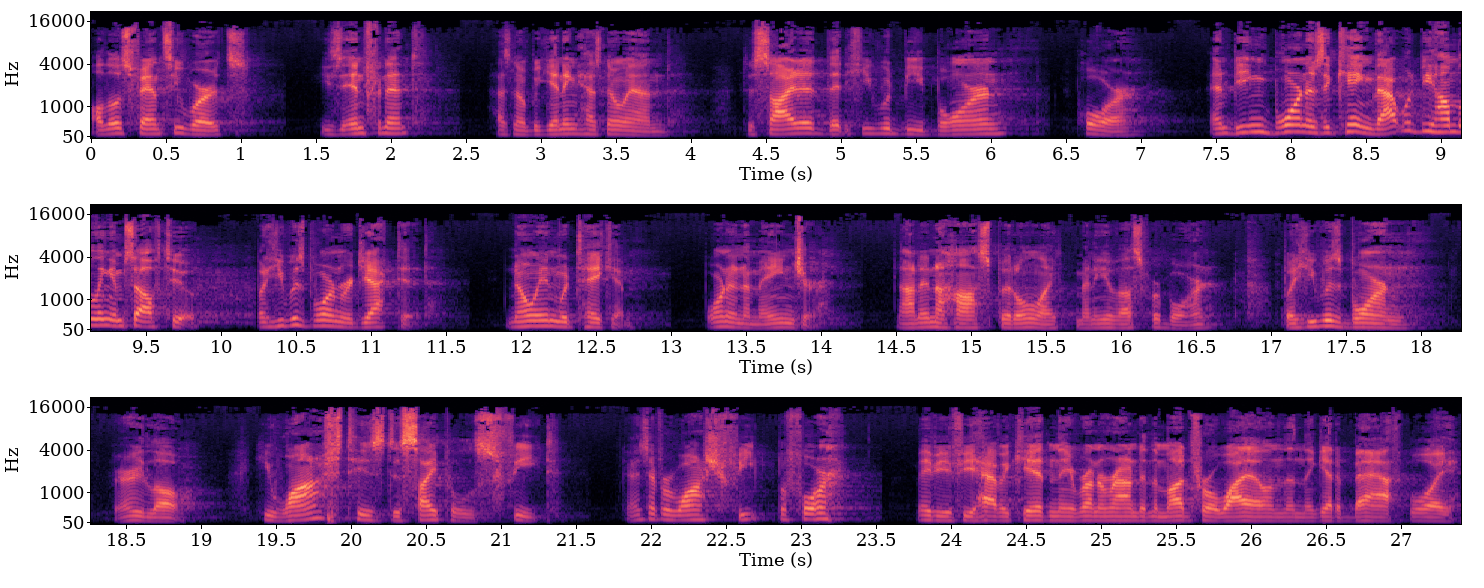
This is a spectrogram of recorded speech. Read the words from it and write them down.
all those fancy words, He's infinite, has no beginning, has no end, decided that He would be born poor. And being born as a king, that would be humbling Himself too. But He was born rejected. No one would take Him. Born in a manger, not in a hospital like many of us were born, but He was born very low he washed his disciples' feet. You guys ever wash feet before? Maybe if you have a kid and they run around in the mud for a while and then they get a bath, boy,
